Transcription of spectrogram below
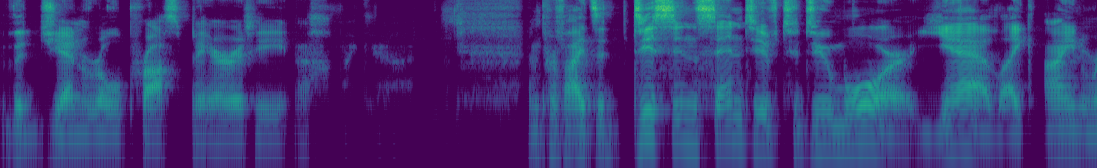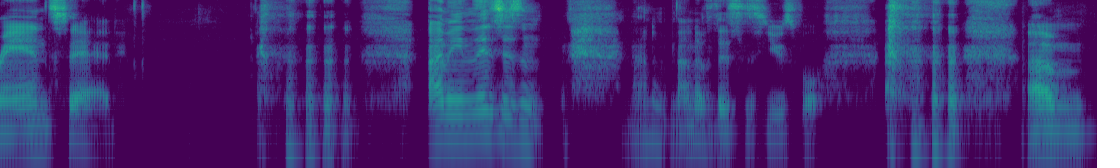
the general prosperity? Oh my god. And provides a disincentive to do more. Yeah, like Ayn Rand said. I mean, this isn't, none of, none of this is useful. um,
